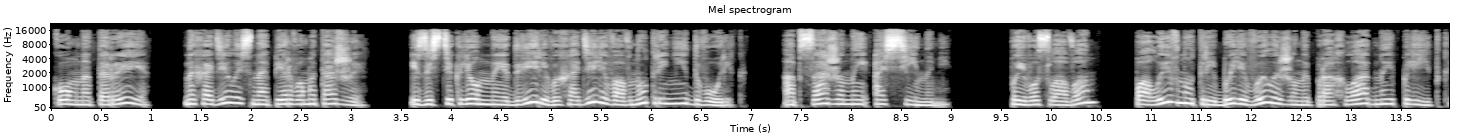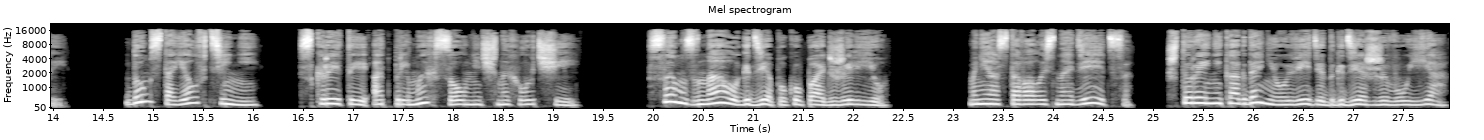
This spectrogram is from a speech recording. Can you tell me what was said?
Комната Рэя находилась на первом этаже, и застекленные двери выходили во внутренний дворик, обсаженный осинами. По его словам, Полы внутри были выложены прохладной плиткой, Дом стоял в тени, скрытый от прямых солнечных лучей. Сэм знал, где покупать жилье. Мне оставалось надеяться, что Рэй никогда не увидит, где живу я.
